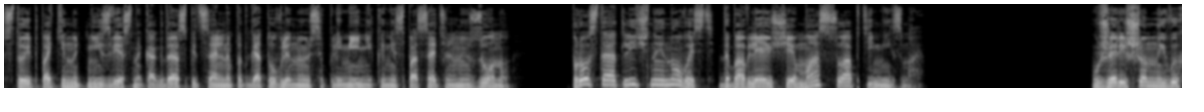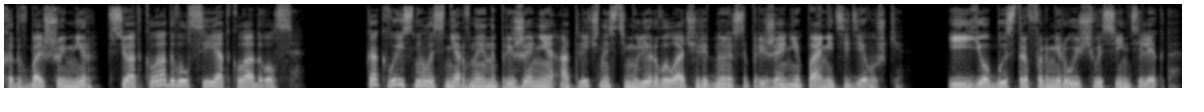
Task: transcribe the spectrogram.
Стоит покинуть неизвестно когда специально подготовленную соплеменниками спасательную зону. Просто отличная новость, добавляющая массу оптимизма. Уже решенный выход в большой мир все откладывался и откладывался. Как выяснилось, нервное напряжение отлично стимулировало очередное сопряжение памяти девушки и ее быстро формирующегося интеллекта.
